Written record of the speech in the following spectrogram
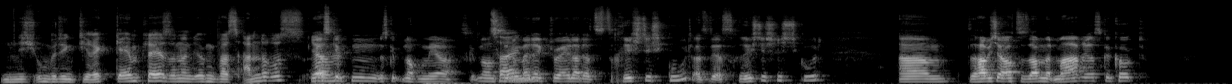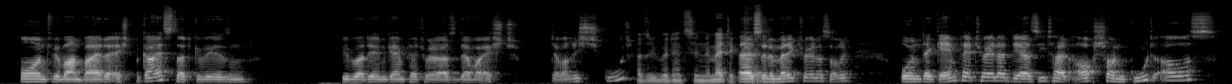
nicht unbedingt direkt Gameplay, sondern irgendwas anderes. Ja, es ähm, gibt ein, es gibt noch mehr. Es gibt noch einen zeigen? Cinematic Trailer, der ist richtig gut. Also der ist richtig, richtig gut. Ähm, da habe ich ja auch zusammen mit Marius geguckt. Und wir waren beide echt begeistert gewesen über den Gameplay-Trailer. Also der war echt, der war richtig gut. Also über den Cinematic. Äh, Cinematic Trailer, sorry. Und der Gameplay-Trailer, der sieht halt auch schon gut aus.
